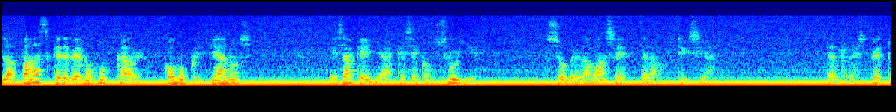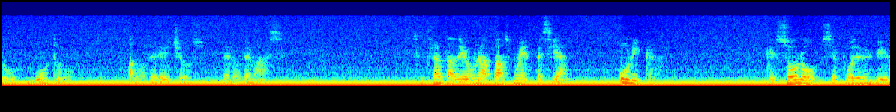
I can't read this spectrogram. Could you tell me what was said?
La paz que debemos buscar como cristianos es aquella que se construye sobre la base de la justicia, del respeto mutuo a los derechos de los demás. Se trata de una paz muy especial, única, que solo se puede vivir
